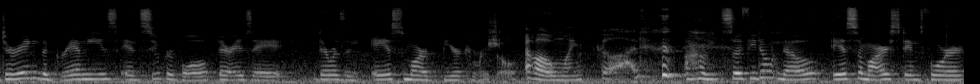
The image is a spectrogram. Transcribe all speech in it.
during the Grammys and Super Bowl, there is a there was an ASMR beer commercial. oh my god Um, so, if you don't know, ASMR stands for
